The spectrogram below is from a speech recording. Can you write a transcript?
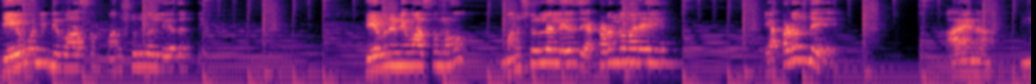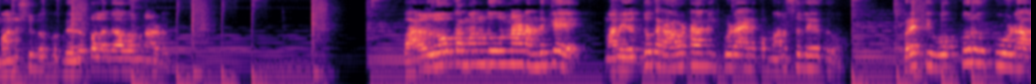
దేవుని నివాసం మనుషుల్లో లేదండి. దేవుని నివాసము మనుషుల్లో లేదు. ఎక్కడుంది మరి? ఎక్కడుంది? ఆయన మనుషులకు వెలుపలగా ఉన్నాడు. పరలోకమందు ఉన్నాడు. అందుకే మన ఎద్దుకు రావటానికి కూడా ఆయనకు మనసు లేదు. ప్రతి ఒక్కరూ కూడా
